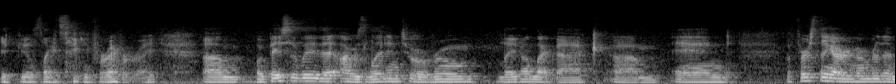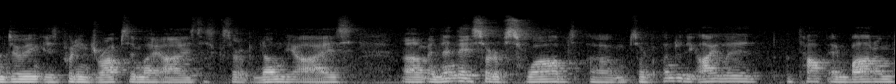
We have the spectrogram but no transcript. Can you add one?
it feels like it's taking forever, right? Um, but basically that I was led into a room, laid on my back, um, and The first thing I remember them doing is putting drops in my eyes to sort of numb the eyes. Um, and then they sort of swabbed um, sort of under the eyelid, top and bottom,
